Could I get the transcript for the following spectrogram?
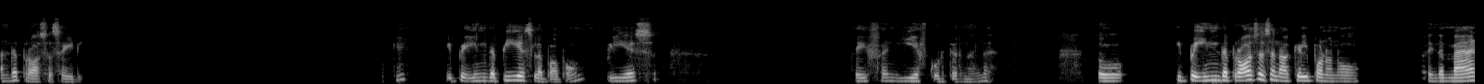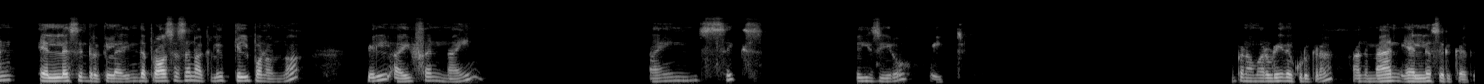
அந்த ப்ராசஸ் ஐடி ஓகே. இப்போ இந்த பிஎஸ்ல பார்ப்போம் பிஎஸ் ஐஃபன் இஎஃப் கொடுத்துருந்தேன்ல. ஸோ இப்போ இந்த ப்ராசஸை நான் கில் பண்ணணும். இந்த மேன் எல்எஸ் இருக்குல்ல இந்த ப்ராசஸை நான் கில் பண்ணணும்னா kill hyphen nine nine six three zero eight இப்போ நான் மறுபடியும் இதை கொடுக்குறேன். அந்த மேன் எல்எஸ் இருக்காது.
